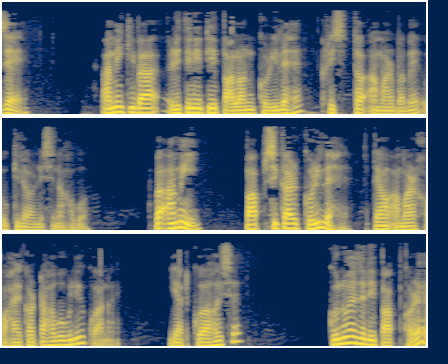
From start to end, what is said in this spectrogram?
যে আমি কিবা ৰীতি নীতি পালন কৰিলেহে খ্ৰীষ্ট আমাৰ বাবে উকিলৰ নিচিনা হ'ব। বা আমি পাপ স্বীকাৰ কৰিলেহে তেওঁ আমাৰ সহায়কৰ্তা হ'ব বুলিও কোৱা নাই। ইয়াত কোৱা হৈছে কোনোৱে যদি পাপ কৰে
